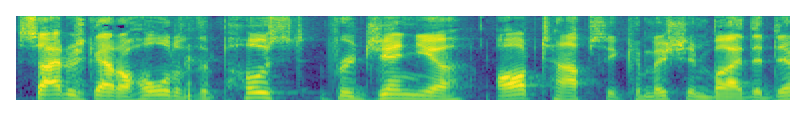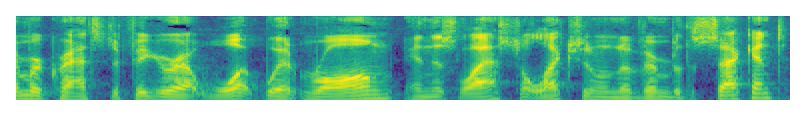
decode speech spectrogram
Siders got a hold of the post Virginia autopsy commissioned by the Democrats to figure out what went wrong in this last election on November the 2nd.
